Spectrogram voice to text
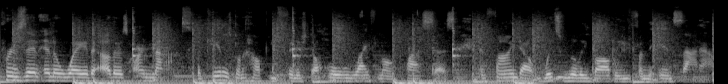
present in a way that others are not. Cailah's going to help you finish the whole lifelong process and find out what's really bothering you from the inside out.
